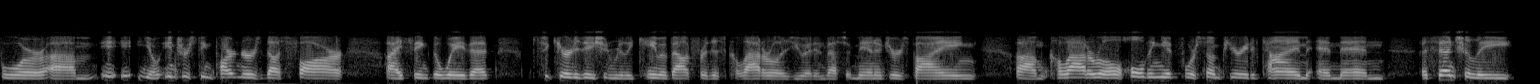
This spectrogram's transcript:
for um, I- you know interesting partners thus far. I think the way that securitization really came about for this collateral is you had investment managers buying um, collateral, holding it for some period of time, and then essentially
